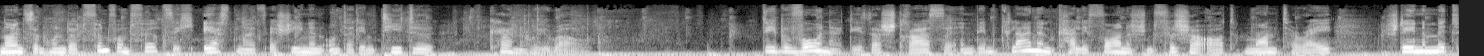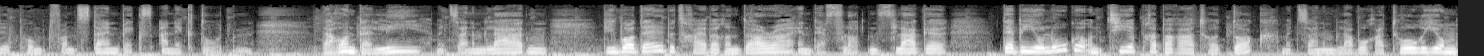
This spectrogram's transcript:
1945 erstmals erschienen unter dem Titel Canary Row. Die Bewohner dieser Straße in dem kleinen kalifornischen Fischerort Monterey stehen im Mittelpunkt von Steinbecks Anekdoten. Darunter Lee mit seinem Laden, die Bordellbetreiberin Dora in der flotten Flagge, der Biologe und Tierpräparator Doc mit seinem Laboratorium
